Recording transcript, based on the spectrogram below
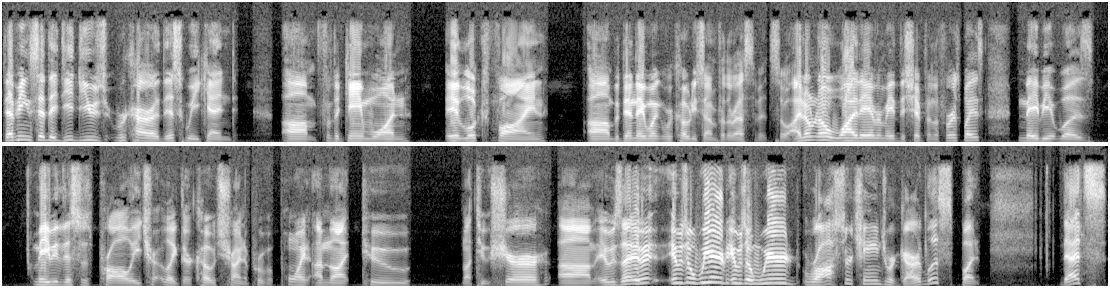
That being said, they did use Rikara this weekend um, for the game one. It looked fine, um, but then they went with Cody Sun for the rest of it. So I don't know why they ever made the shift in the first place. Maybe it was, maybe this was probably tr- like their coach trying to prove a point. I'm not too, not too sure. Um, it was a, it, was a weird, it was a weird roster change regardless. But that's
